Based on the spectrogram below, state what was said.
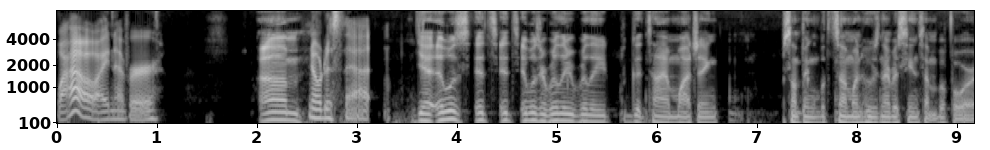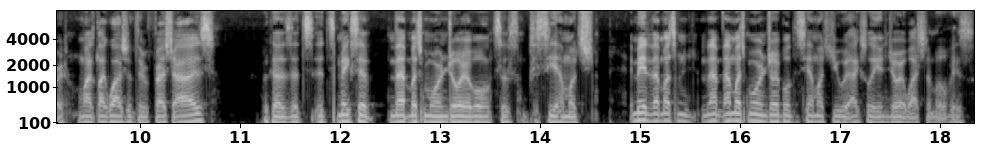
"Wow, I never Um. noticed that." Yeah. It was. It's. It's. It was a really, really good time watching something with someone who's never seen something before. Like watching through fresh eyes because it's. It's makes it that much more enjoyable to to see how much it made it that much that, that much more enjoyable to see how much you actually enjoy watching the movies.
